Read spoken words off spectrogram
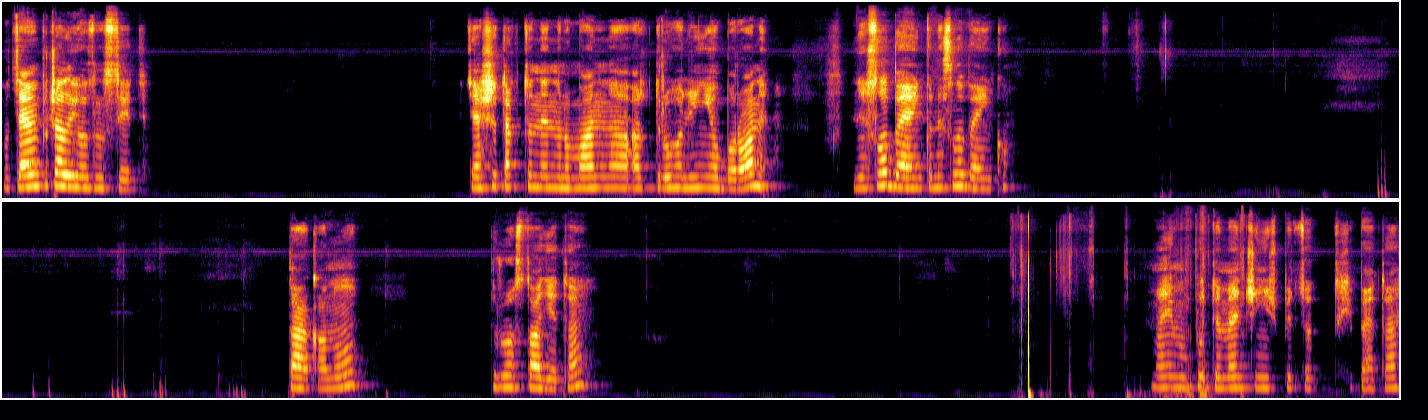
оце ми почали його зносити. Це ще так-то ненормальна аж друга лінія оборони. Не слабенько, не слабенько. Так, а ну. Друга стадія, так? Маємо бути менше, ніж 500 хп, так?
